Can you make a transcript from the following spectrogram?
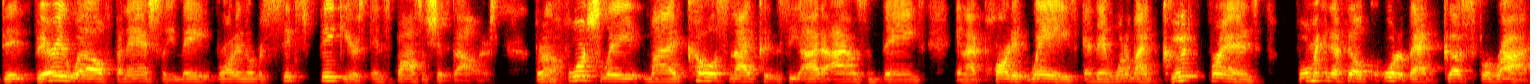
did very well financially made brought in over six figures in sponsorship dollars but unfortunately, my co-host and I couldn't see eye to eye on some things, and I parted ways. And then one of my good friends, former NFL quarterback Gus Frerotte,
